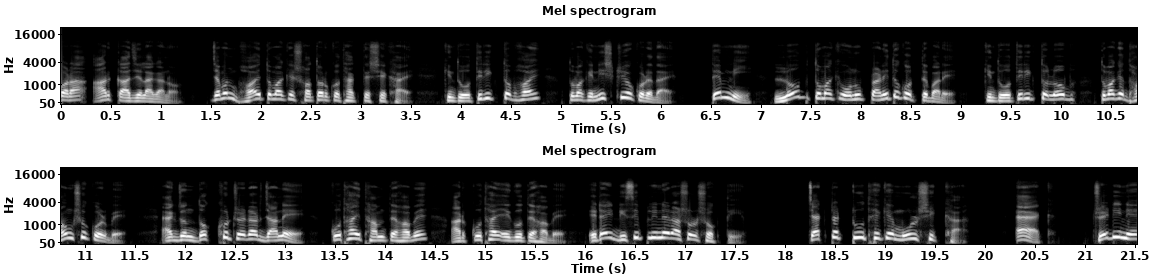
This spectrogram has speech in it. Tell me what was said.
করা আর কাজে লাগানো। যেমন ভয় তোমাকে সতর্ক থাকতে শেখায়, কিন্তু অতিরিক্ত ভয় তোমাকে নিষ্ক্রিয় করে দেয়। তেমনি লোভ তোমাকে অনুপ্রাণিত করতে পারে, কিন্তু অতিরিক্ত লোভ তোমাকে ধ্বংস করবে। একজন দক্ষ ট্রেডার জানে কোথায় থামতে হবে আর কোথায় এগোতে হবে। এটাই ডিসিপ্লিনের আসল শক্তি। চ্যাপ্টার টু থেকে মূল শিক্ষা। এক ট্রেডিংয়ে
